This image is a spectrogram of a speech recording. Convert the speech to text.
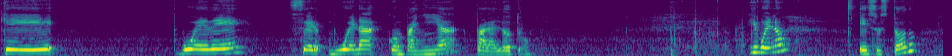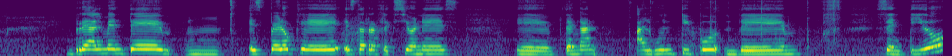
que puede ser buena compañía para el otro. Y bueno, eso es todo. Realmente mm, espero que estas reflexiones eh, tengan algún tipo de sentido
